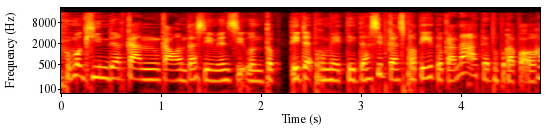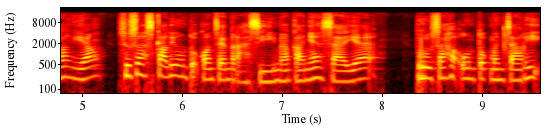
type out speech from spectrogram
menghindarkan kauntas dimensi untuk tidak bermeditasi bukan seperti itu. Karena ada beberapa orang yang susah sekali untuk konsentrasi. Makanya saya berusaha untuk mencari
